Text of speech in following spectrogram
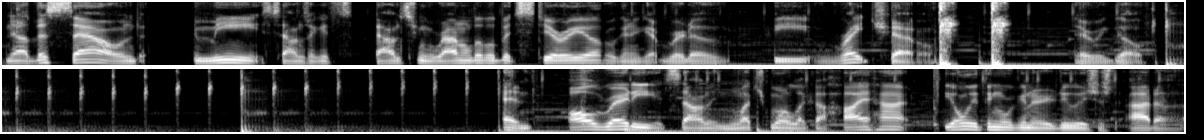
Now this sound, to me, sounds like it's bouncing around a little bit stereo. We're gonna get rid of the right channel. There we go. And already it's sounding much more like a hi-hat. The only thing we're gonna do is just add a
